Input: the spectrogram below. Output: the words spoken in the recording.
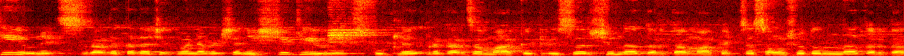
ही युनिट्स राधा कदाचित म्हणण्यापेक्षा निश्चित ही युनिट्स कुठल्याही प्रकारचा मार्केट रिसर्च न करता मार्केटचं संशोधन न करता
